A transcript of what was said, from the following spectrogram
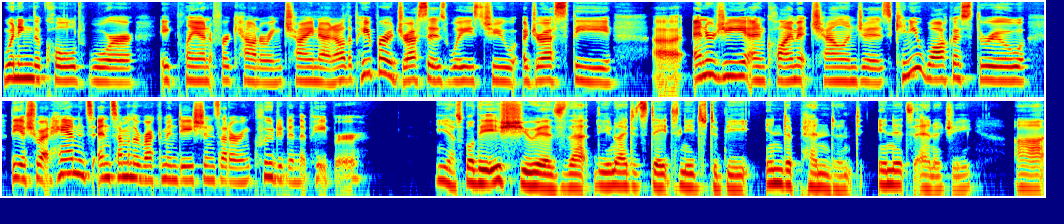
Winning the Cold War A Plan for Countering China. Now, the paper addresses ways to address the uh, energy and climate challenges. Can you walk us through the issue at hand and, and some of the recommendations that are included in the paper? Yes, well, the issue is that the United States needs to be independent in its energy uh,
